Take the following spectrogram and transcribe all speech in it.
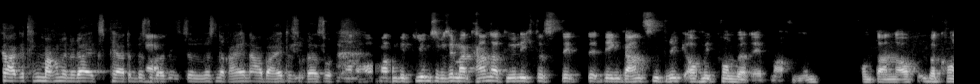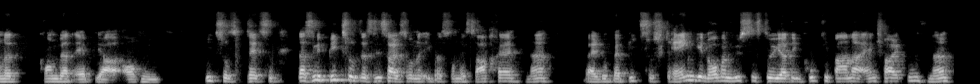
Targeting machen, wenn du da Experte bist ja. oder du ein bisschen reinarbeitest oder so. Kann man auch machen, beziehungsweise man kann natürlich das, den ganzen Trick auch mit Convert-App machen. Ne? Und dann auch über Convert-App ja auch ein Pixel setzen. Das mit Pixel, das ist halt so eine, immer so eine Sache. Ne? weil du bei Pixel streng genommen müsstest du ja den Cookie-Banner einschalten. Ne?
